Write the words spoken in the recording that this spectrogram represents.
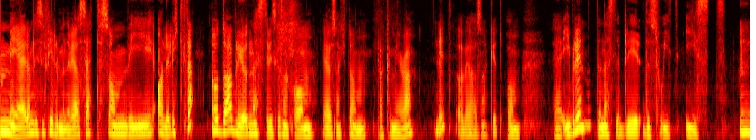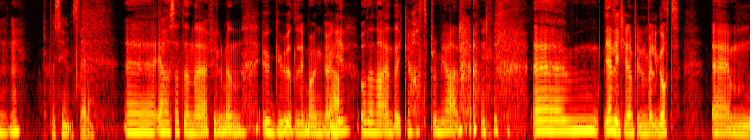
mer om disse filmene vi har sett som vi alle likte. Og da blir jo det neste vi skal snakke om Vi har jo snakket om La Camera litt, og vi har snakket om eh, Ibelin. Det neste blir The Sweet East. Mhm. Hva synes dere? Eh, jeg har sett denne filmen ugudelig mange ganger, og den har ennå ikke hatt premiere. eh, jeg liker den filmen veldig godt. Um,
